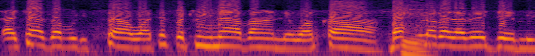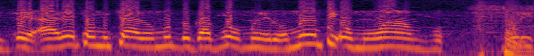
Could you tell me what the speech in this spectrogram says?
akyaza buli ssaawa ate ffe tulina abaana ewaka. Bakula balaba egyemize aleeta omukyala omuddugavu omweru omumpi omuwanvu buli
